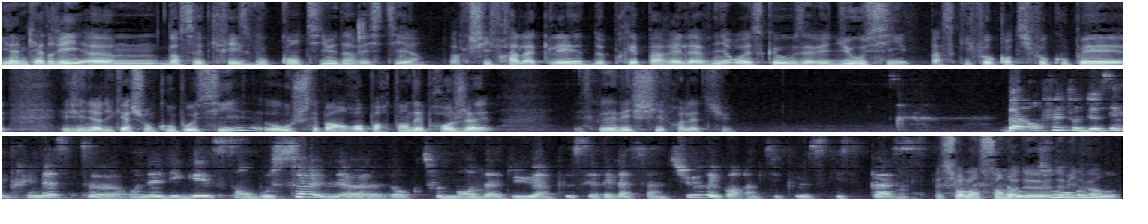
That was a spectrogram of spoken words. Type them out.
Ilan Kadri, dans cette crise, vous continuez d'investir, chiffre à la clé, de préparer l'avenir, ou est-ce que vous avez dû aussi, parce qu'il faut quand il faut couper et générer du cash, on coupe aussi, ou je sais pas, en reportant des projets. Est-ce que vous avez des chiffres là-dessus? Bah, en fait, au deuxième trimestre, euh, on naviguait sans boussole. Euh, donc, tout le monde mmh. a dû un peu serrer la ceinture et voir un petit peu ce qui se passe. Et sur l'ensemble de 2020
